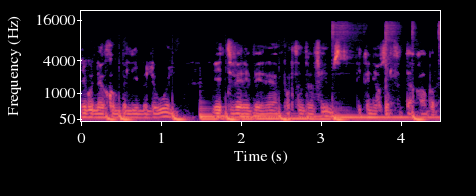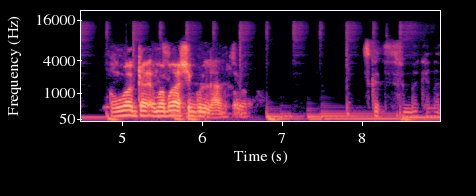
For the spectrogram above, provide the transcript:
اللي قلنا لكم باللي من الأول it's very very important في ال films اللي كان يهضر في التقابر هو ما بغاش يقول لها. سكت فما كان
